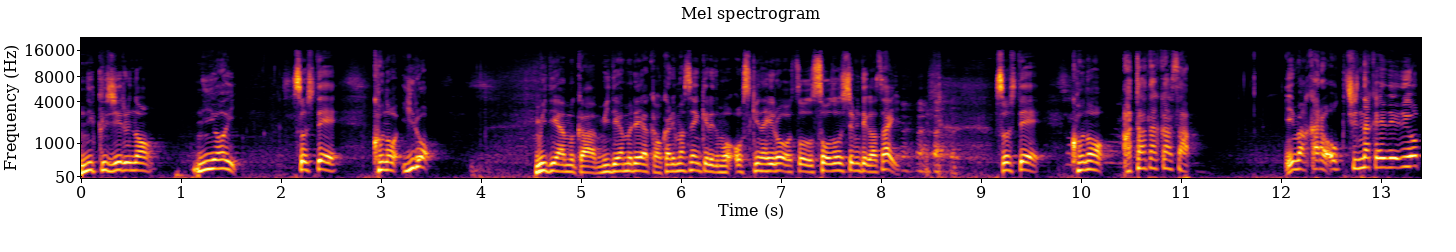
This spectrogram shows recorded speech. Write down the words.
肉汁の匂い。そしてこの色。ミディアムかミディアムレアか分かりませんけれどもお好きな色を想像してみてください。そしてこの温かさ。今からお口の中に入れるよ。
